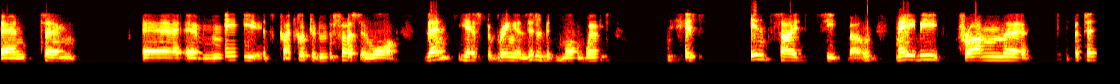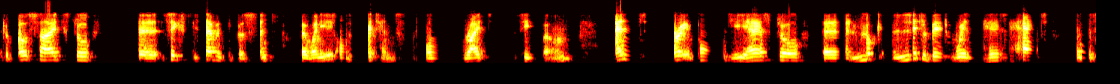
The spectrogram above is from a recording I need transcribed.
and um, maybe it's quite good to do it first and walk. Then he has to bring a little bit more weight his inside seat bone, maybe from uh, to both sides to uh, 60, 70 percent uh, when he is on the right hand on right seat bone. And very important, he has to uh, look a little bit with his head and his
